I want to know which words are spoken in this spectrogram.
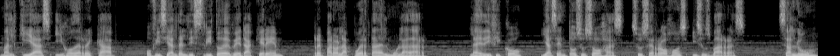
Malquías, hijo de Recab, oficial del distrito de Bet Akerem, reparó la puerta del muladar, la edificó y asentó sus hojas, sus cerrojos y sus barras. Salum,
